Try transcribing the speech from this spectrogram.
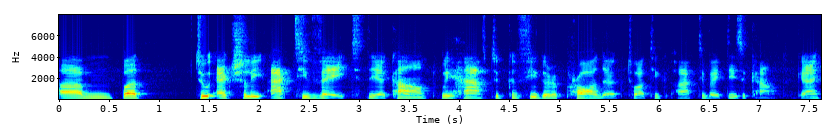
um, but to actually activate the account, we have to configure a product to act activate this account. Okay,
